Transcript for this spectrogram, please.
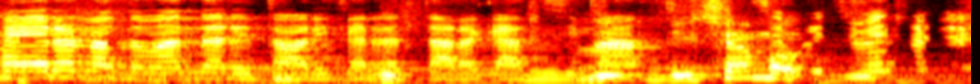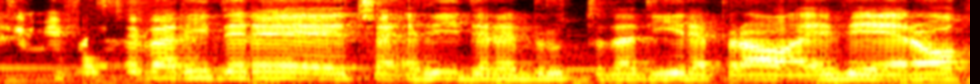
era una domanda retorica in realtà, ragazzi, ma D- diciamo semplicemente perché mi faceva ridere, cioè ridere è brutto da dire, però è vero.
